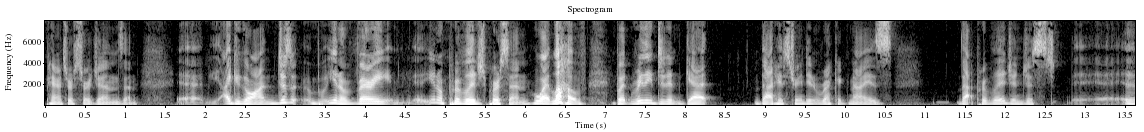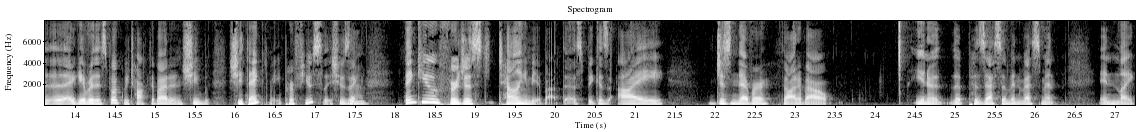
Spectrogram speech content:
parents are surgeons and uh, I could go on. Just you know, very you know, privileged person who I love, but really didn't get that history and didn't recognize that privilege. And just uh, I gave her this book. We talked about it, and she she thanked me profusely. She was like, Yeah. "Thank you for just telling me about this because I just never thought about you know the possessive investment in like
